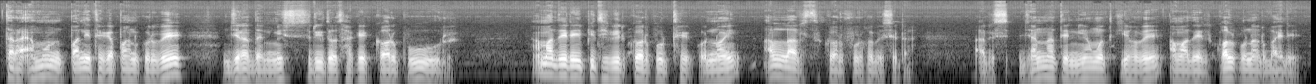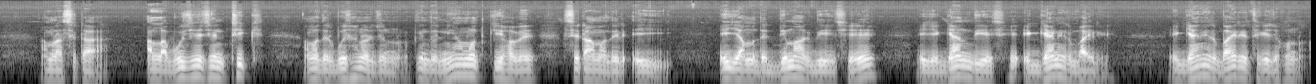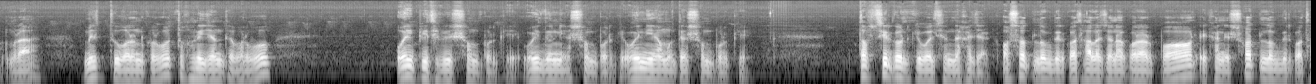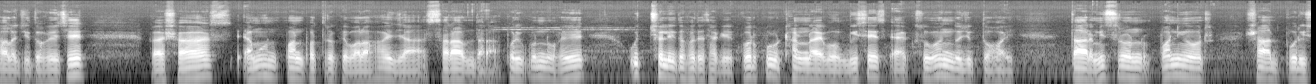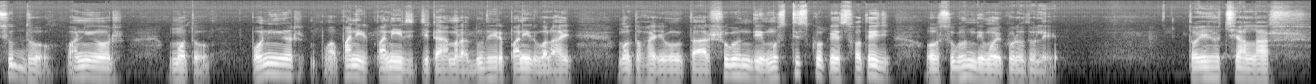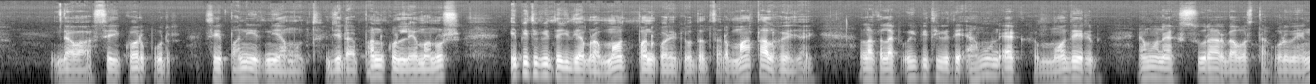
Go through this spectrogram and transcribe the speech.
তারা এমন পানি থেকে পান করবে যেটাতে মিশ্রিত থাকে কর্পূর। আমাদের এই পৃথিবীর কর্পূর থেকে নয়, আল্লাহর কর্পূর হবে সেটা। আর জান্নাতের নিয়মত কি হবে? আমাদের কল্পনার বাইরে। আমরা সেটা আল্লাহ বুঝিয়েছেন ঠিক আমাদের বোঝানোর জন্য। কিন্তু নিয়ামত কি হবে? সেটা আমাদের এই এই যে আমাদের দিমাগ দিয়েছে, এই যে জ্ঞান দিয়েছে, এই জ্ঞানের বাইরে। এই জ্ঞানের বাইরে থেকে যখন আমরা মৃত্যুবরণ করব, তখনই জানতে পারব ওই পৃথিবীর সম্পর্কে, ওই দুনিয়ার সম্পর্কে, ওই নিয়ামতের সম্পর্কে। তফসিরগণ কী বলছেন? দেখা যাক। অসৎ লোকদের কথা আলোচনা করার পর এখানে সৎ লোকদের কথা আলোচিত হয়েছে। কাশাস এমন পানপত্রকে বলা হয় যা সারাব দ্বারা পরিপূর্ণ হয়ে উচ্ছলিত হতে থাকে। কর্পূর, ঠান্ডা এবং বিশেষ এক সুগন্ধযুক্ত হয়। তার মিশ্রণ পানীয়র স্বাদ পরিশুদ্ধ, পানীয়র মতো। পনীয়র পানির পানির যেটা আমরা দুধের পানির বলা হয়, মতো হয় এবং তার সুগন্ধি, মস্তিষ্ককে সতেজ ও সুগন্ধিময় করে তোলে। তো এই হচ্ছে আল্লাহর দেওয়া সেই কর্পূর, সেই পানির নিয়ামত, যেটা পান করলে মানুষ, এই পৃথিবীতে যদি আমরা মদ পান করে কেউ তারা মাতাল হয়ে যায়। আল্লাহ তালা ওই পৃথিবীতে এমন এক মদের, এমন এক সুরার ব্যবস্থা করবেন,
